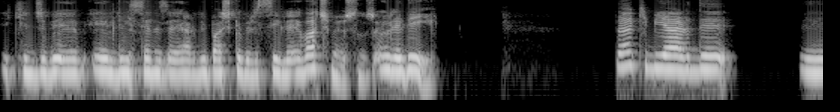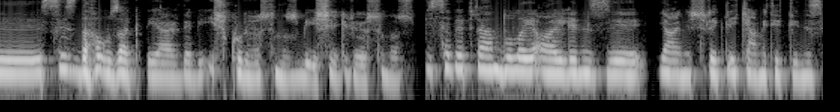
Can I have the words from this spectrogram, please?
ikinci bir ev, evliyseniz eğer bir başka birisiyle ev açmıyorsunuz. Öyle değil. Belki bir yerde e, siz daha uzak bir yerde bir iş kuruyorsunuz, bir işe giriyorsunuz. Bir sebepten dolayı ailenizi yani sürekli ikamet ettiğiniz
